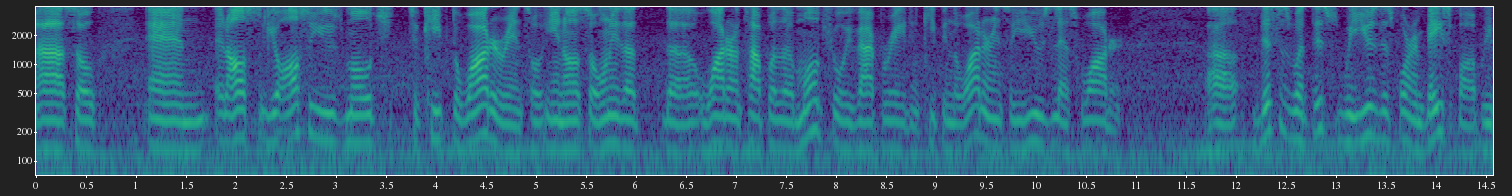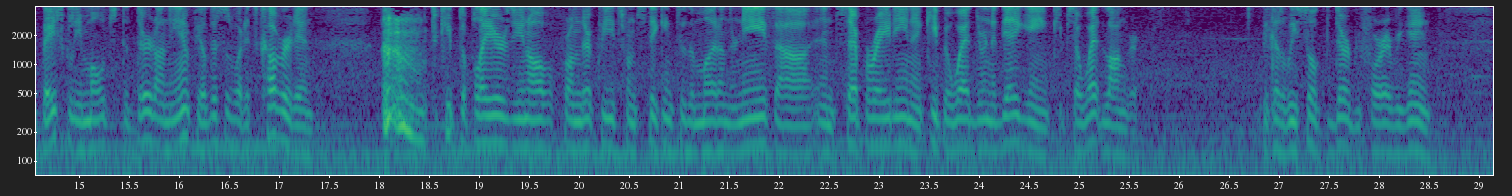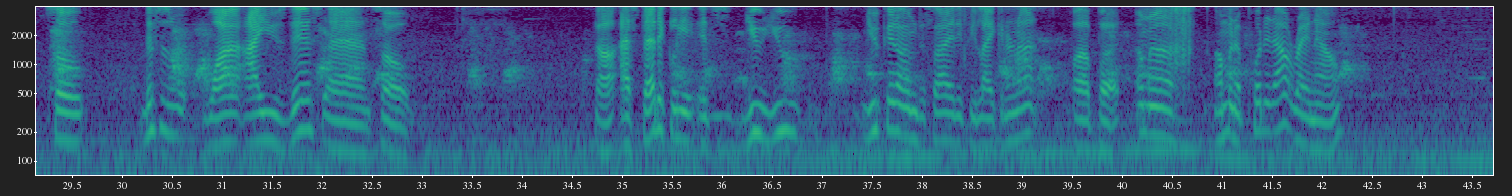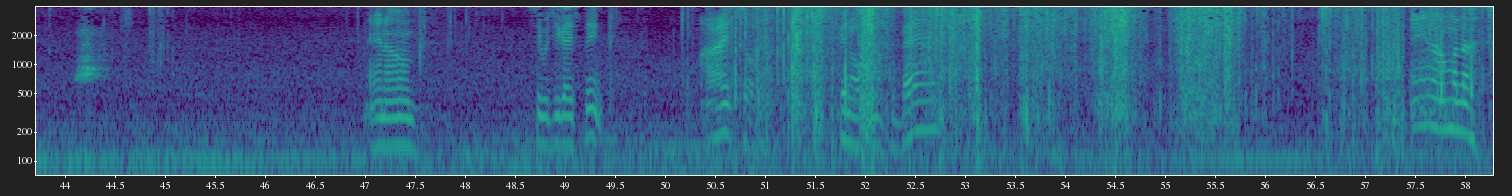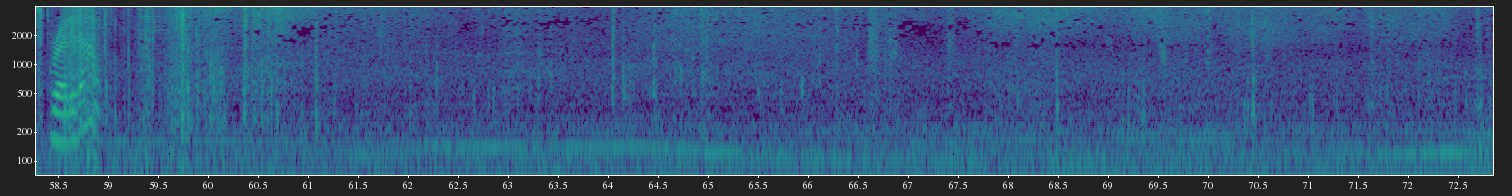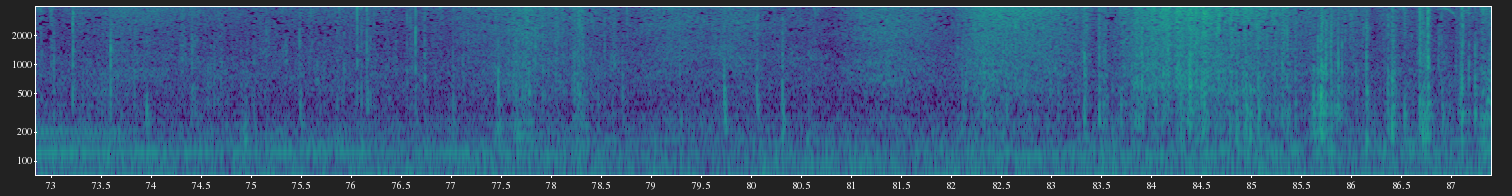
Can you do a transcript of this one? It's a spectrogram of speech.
Uh, so, and it also you also use mulch to keep the water in. So you know, so only the the water on top of the mulch will evaporate and keeping the water in. So you use less water. Uh, this is what this we use this for in baseball. We basically mulch the dirt on the infield. This is what it's covered in. to keep the players, you know, from their cleats from sticking to the mud underneath uh, and separating and keep it wet during the day game. Keeps it wet longer because we soak the dirt before every game. So this is why I use this, and so uh, aesthetically, it's you you you can um, decide if you like it or not. Uh, but I'm gonna I'm gonna put it out right now. And um see what you guys think. Alright, so gonna open up the bag. And I'm gonna spread it out.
